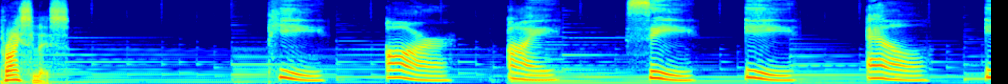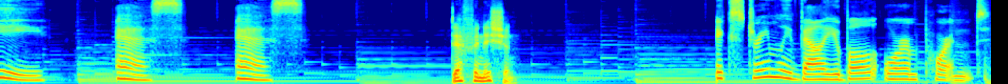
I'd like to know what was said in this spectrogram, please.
Priceless. P R I C E L E S S. Definition. Extremely valuable or important.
